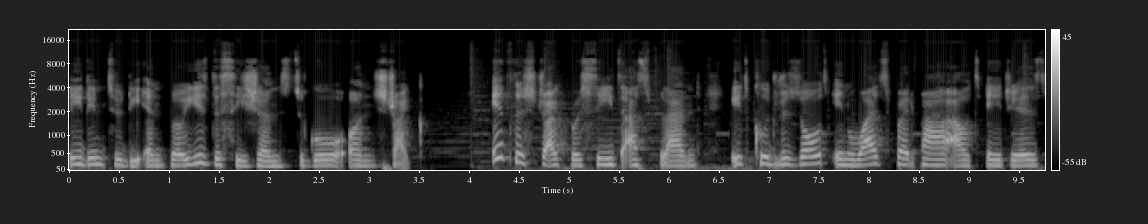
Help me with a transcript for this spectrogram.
leading to the employees' decisions to go on strike. If the strike proceeds as planned, it could result in widespread power outages,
